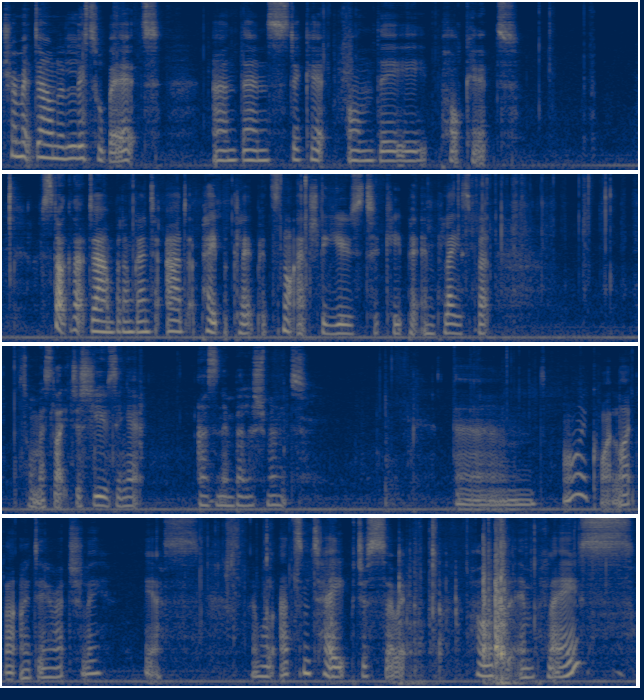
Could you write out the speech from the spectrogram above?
trim it down a little bit and then stick it on the pocket. Stuck that down, but I'm going to add a paper clip. It's not actually used to keep it in place, but it's almost like just using it as an embellishment. And I quite like that idea actually. Yes. I will add some tape just so it holds it in place.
